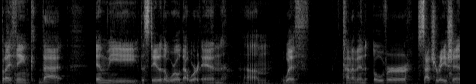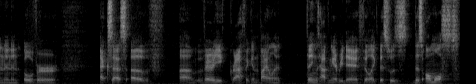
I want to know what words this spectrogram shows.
but I think that in the the state of the world that we're in, um, with kind of an over saturation and an over excess of um, very graphic and violent things happening every day. I feel like this was this almost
